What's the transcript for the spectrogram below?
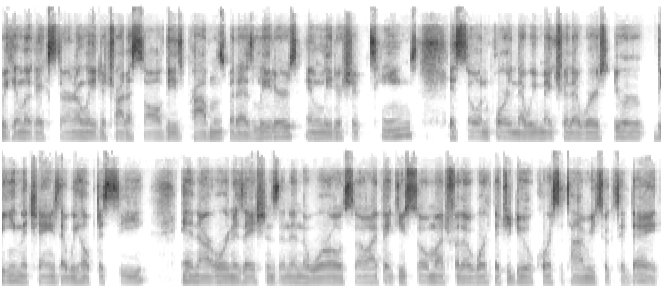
we can look externally to try to solve these problems, but as leaders and leadership teams, it's so important that we make sure that we're, we're being the change that we hope to see in our organizations and in the world. So I thank you so much for the work that you do. Of course, the time you took today,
